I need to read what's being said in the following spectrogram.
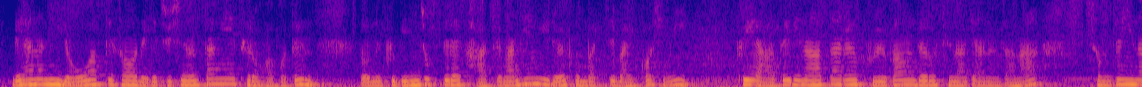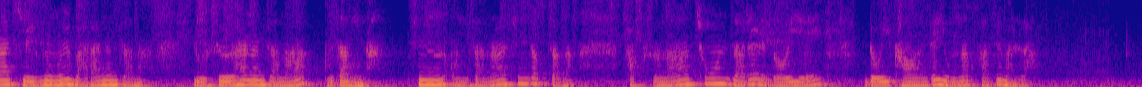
내 하나님 여호와께서 내게 주시는 땅에 들어가거든 너는 그 민족들의 가증한 행위를 본받지 말 것이니 그의 아들이나 딸을 불 가운데로 지나게 하는 자나 점쟁이나 길흉을 말하는 자나 요술하는 자나 무당이나 진언자나 신접자나 박수나 초혼자를 너희의 너희 가운데 용납하지 말라.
